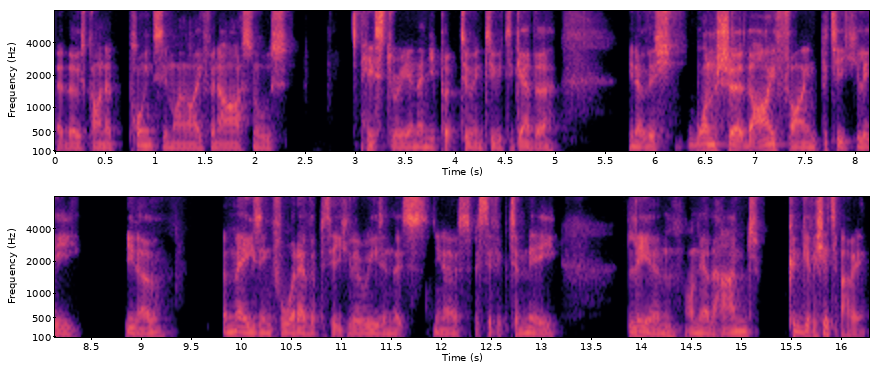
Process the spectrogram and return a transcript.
at those kind of points in my life and Arsenal's history. And then you put two and two together. You know, this one shirt that I find particularly, you know, amazing for whatever particular reason that's, you know, specific to me. Liam, on the other hand, couldn't give a shit about it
